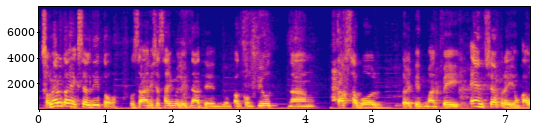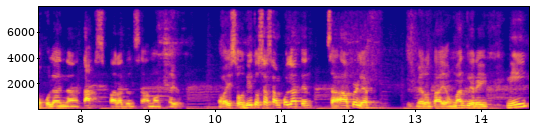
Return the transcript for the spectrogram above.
So meron tayong Excel dito kung saan isa-simulate natin yung pag-compute ng taxable 13th month pay. And syempre yung kaukulan na tax para doon sa amount na yun. Okay, so dito sa sample natin, sa upper left, meron tayong monthly rate ni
